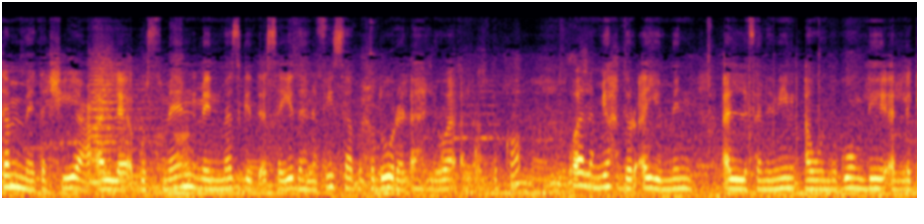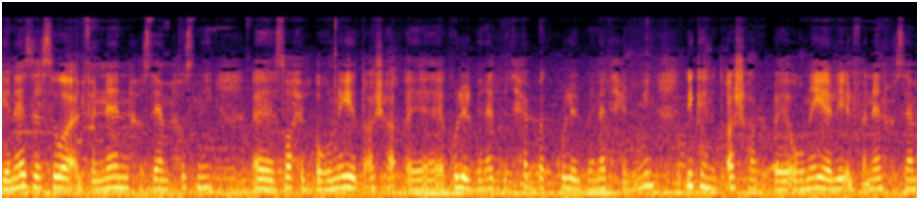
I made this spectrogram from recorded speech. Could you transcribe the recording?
تم تشييع الجثمان من مسجد السيدة نفيسة بحضور الأهل والأصدقاء ولم يحضر أي من الفنانين أو النجوم للجنازة سوى الفنان حسام حسني آه، صاحب أغنية أشهر آه، كل البنات بتحبك كل البنات حلوين. دي كانت أشهر آه، أغنية للفنان حسام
